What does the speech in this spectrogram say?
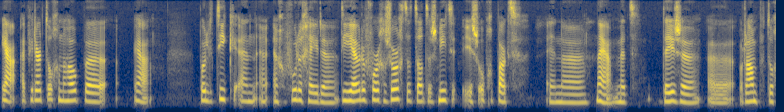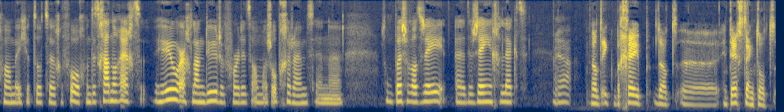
ja, heb je daar toch een hoop uh, ja, politiek en, en, en, gevoeligheden. Die hebben ervoor gezorgd dat dat dus niet is opgepakt. En uh, nou ja, met deze uh, ramp toch wel een beetje tot uh, gevolg. Want het gaat nog echt heel erg lang duren voordat dit allemaal is opgeruimd. En uh, er is best wel wat zee, de zee in gelekt. Ja. Want ik begreep dat in tegenstelling tot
